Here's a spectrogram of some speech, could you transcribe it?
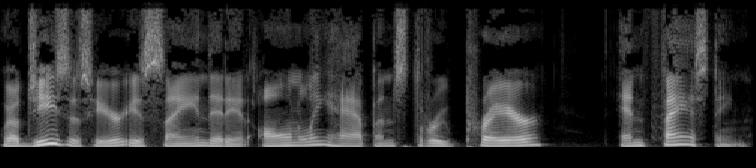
Well, Jesus here is saying that it only happens through prayer and fasting.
